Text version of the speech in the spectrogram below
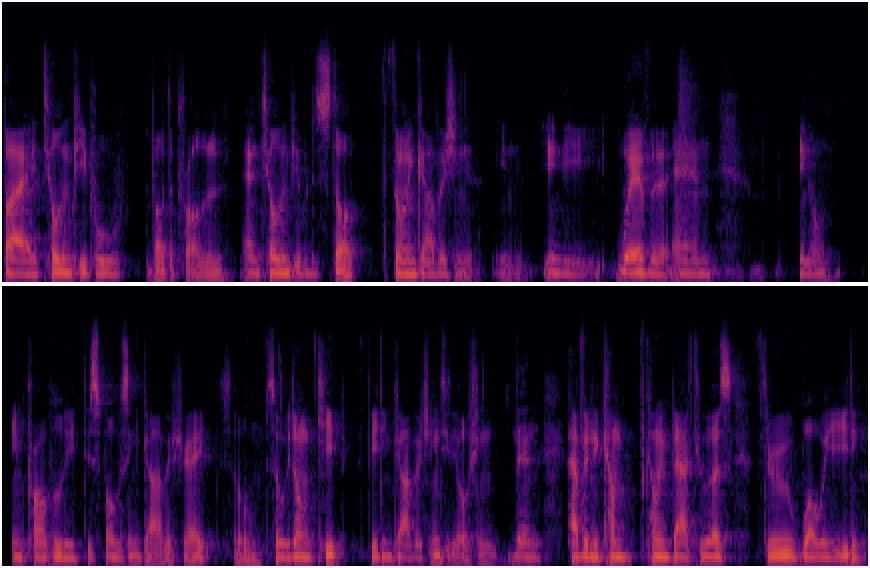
by telling people about the problem and telling people to stop throwing garbage in in in the wherever and you know improperly disposing garbage, right? So so we don't keep feeding garbage into the ocean, then having it come coming back to us through what we're eating.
